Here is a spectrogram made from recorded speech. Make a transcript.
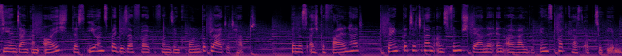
Vielen Dank an euch, dass ihr uns bei dieser Folge von Synchron begleitet habt. Wenn es euch gefallen hat, denkt bitte dran, uns 5 Sterne in eurer Lieblings-Podcast-App zu geben.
